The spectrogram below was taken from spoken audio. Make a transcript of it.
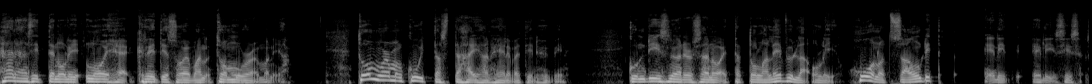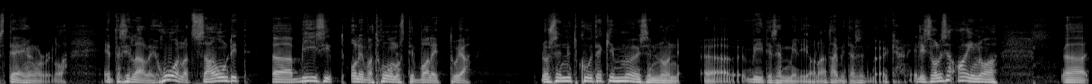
hänhän sitten oli loihe kritisoivan Tom Wormania. Tom Worman kuittasi tähän ihan helvetin hyvin. Kun Snyder sanoi, että tuolla levyllä oli huonot soundit, eli, eli siis Stay Hungerilla, että sillä oli huonot soundit, äh, biisit olivat huonosti valittuja. No se nyt kuitenkin möi sen noin äh, viitisen miljoonaa, tai mitä se möikään. Eli se oli se ainoa äh,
